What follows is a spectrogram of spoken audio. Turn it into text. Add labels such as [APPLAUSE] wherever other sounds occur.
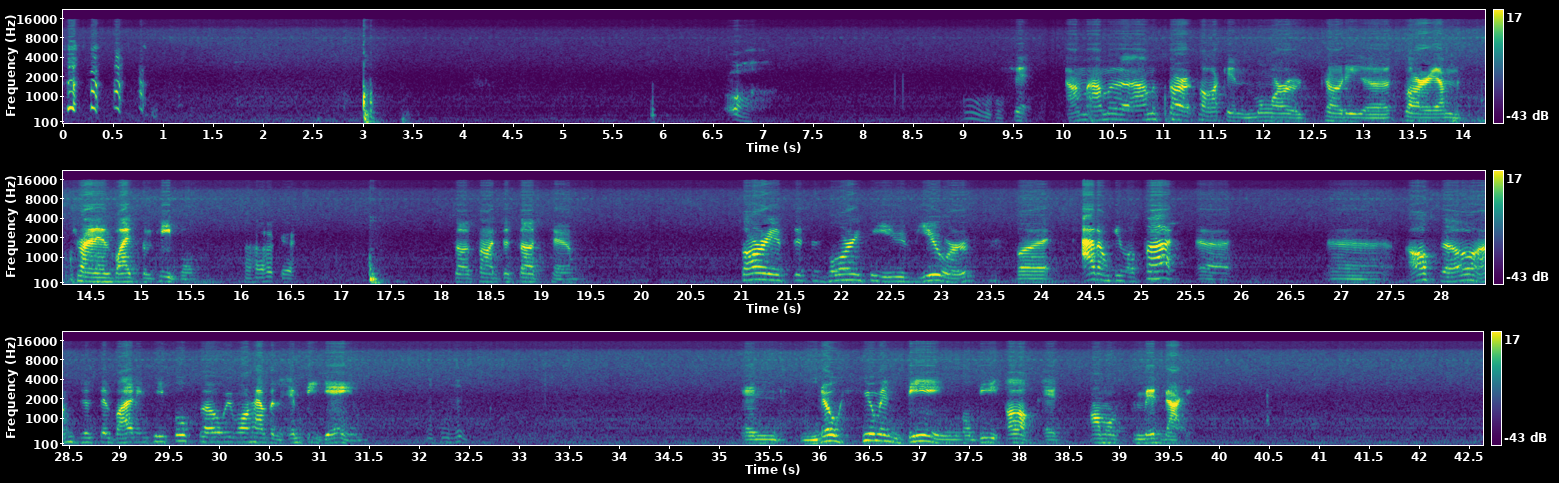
Shit. I'm, I'm gonna, I'm gonna start talking more, Cody. Uh, sorry, I'm trying to invite some people, [LAUGHS] okay. so it's not just us two. Sorry if this is boring to you viewers, but I don't give a fuck. Uh, uh, also, I'm just inviting people so we won't have an empty game. [LAUGHS] And no human being will be up at almost midnight.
